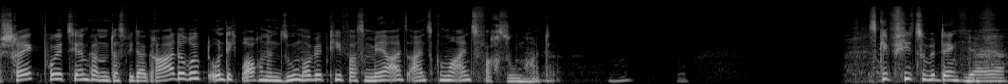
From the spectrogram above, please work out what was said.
schräg projizieren kann und das wieder gerade rückt. Und ich brauche ein Zoom-Objektiv, was mehr als 1,1-fach Zoom hat. Mhm. So. Es gibt viel zu bedenken. ja, ja.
